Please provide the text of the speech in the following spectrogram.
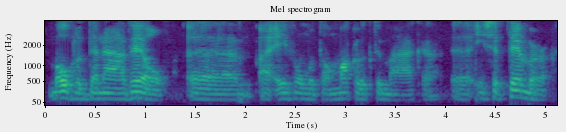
Mogelijk daarna wel. Uh, maar even om het dan makkelijk te maken. Uh, in september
